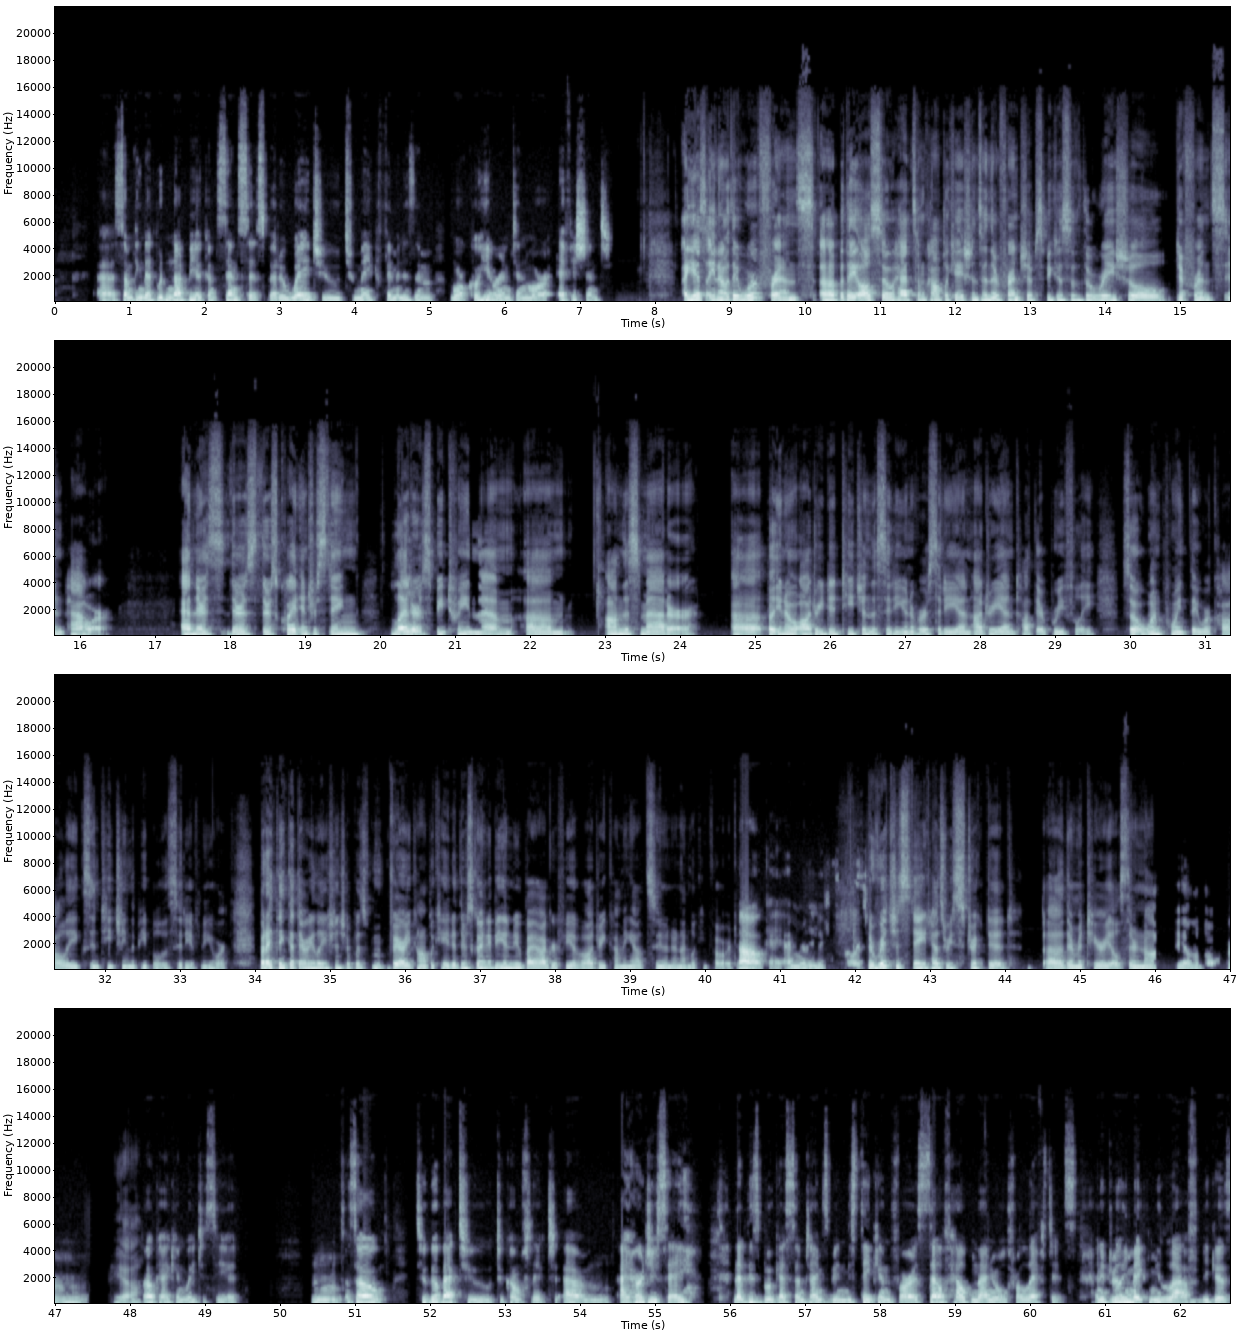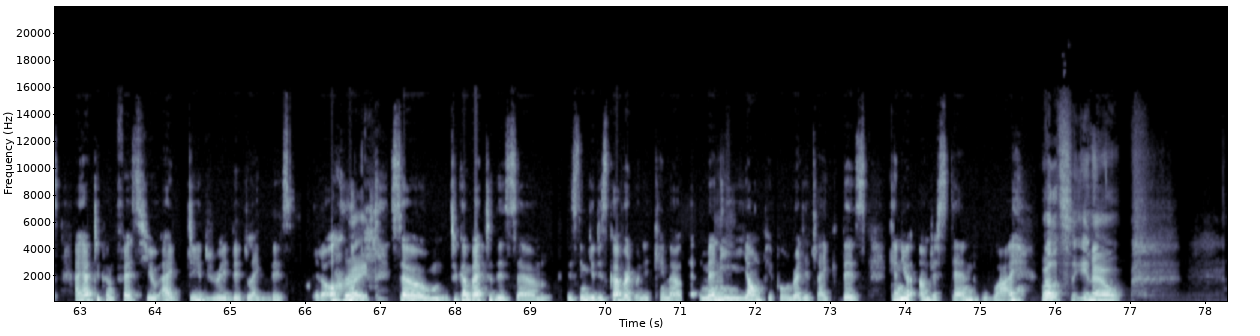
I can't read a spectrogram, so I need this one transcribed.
uh, something that would not be a consensus, but a way to to make feminism more coherent and more efficient. I guess you know they were friends, uh, but they also had some complications in their friendships because of the racial difference in power. And there's there's there's quite interesting letters yeah. between them um, on this matter. Uh, but you know, Audre did teach in the city university, and Adrienne taught there briefly. So at one point, they were colleagues in teaching the people of the city of New York. But I think that their relationship was very complicated. There's going to be a new biography of Audre coming out soon, and I'm looking forward. oh, okay. I'm really looking forward. the Rich Estate has restricted uh, their materials; they're not available. Mm-hmm. Yeah. Okay, I can wait to see it. Mm, so to go back to to conflict, um, I heard you say that this book has sometimes been mistaken for a self-help manual for leftists, and it really made me laugh mm-hmm. because I had to confess you, I did read it like this. You know? Right. so to come back to this um, this thing you discovered when it came out that many mm. young people read it like this. Can you understand why? Well, it's you know,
